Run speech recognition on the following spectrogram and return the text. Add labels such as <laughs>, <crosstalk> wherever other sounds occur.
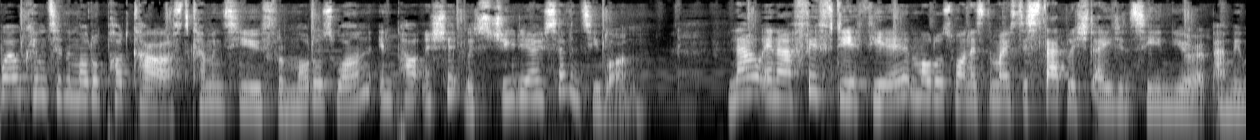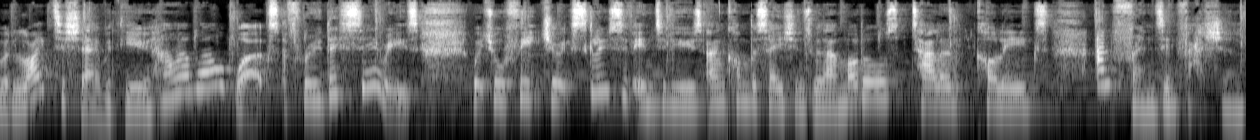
Welcome to the Model Podcast, coming to you from Models One in partnership with Studio 71. Now, in our 50th year, Models One is the most established agency in Europe, and we would like to share with you how our world works through this series, which will feature exclusive interviews and conversations with our models, talent, colleagues, and friends in fashion.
